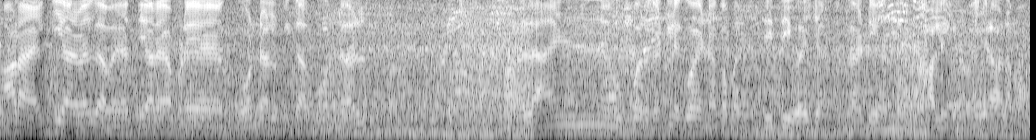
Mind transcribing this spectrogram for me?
સાડા અગિયાર વાગ્યા ભાઈ અત્યારે આપણે ગોંડલ ગોંડલ. લાઈન ઉપર કેટલીક હોય ને કે ભાઈ સીધી વહી જાય ગાડી અંદર ખાલી કરવા યાળામાં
